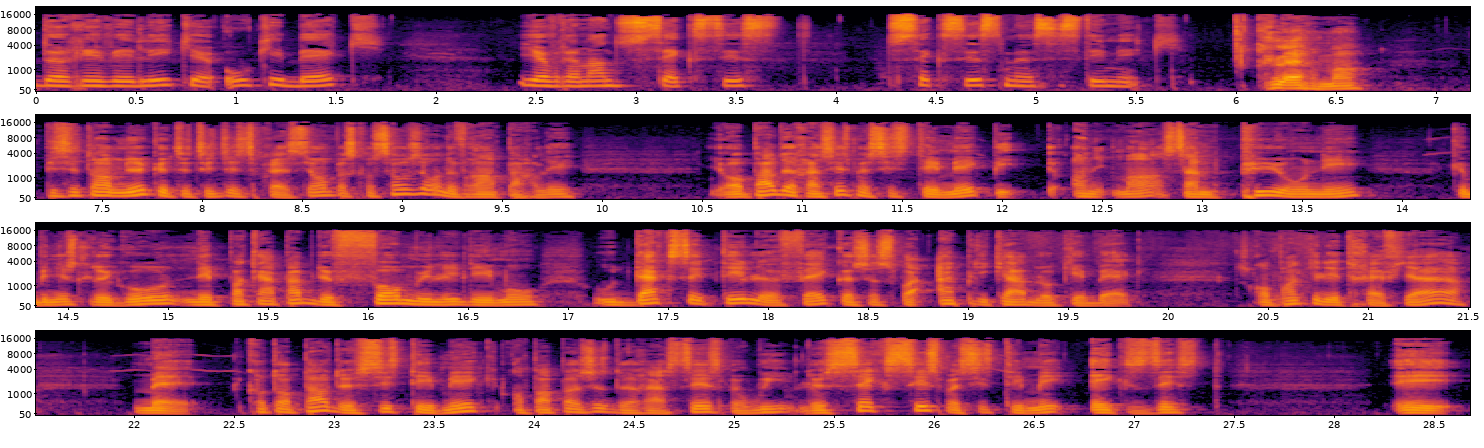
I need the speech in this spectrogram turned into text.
de révéler qu'au Québec, il y a vraiment du sexisme, du sexisme systémique. Clairement. Puis c'est tant mieux que tu utilises l'expression, parce que ça aussi, on devrait en parler. On parle de racisme systémique, puis honnêtement, ça me pue au nez que le ministre Legault n'est pas capable de formuler des mots ou d'accepter le fait que ce soit applicable au Québec. Je comprends qu'il est très fier, mais quand on parle de systémique, on ne parle pas juste de racisme. Oui, le sexisme systémique existe. Et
